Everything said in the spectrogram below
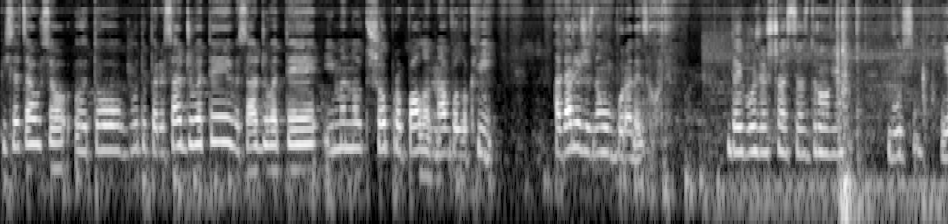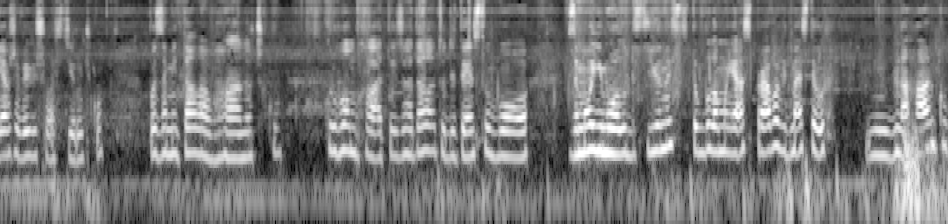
після цього всього, е, то буду пересаджувати, висаджувати іменно, що пропало на волокні. А далі вже знову бура не заходить. Дай Боже щастя, здоров'я, бусі. Я вже вивішила стірочку, позамітала в ганочку, кругом хати, згадала то дитинство, бо за моєї молодості юності то була моя справа відмести на ганку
